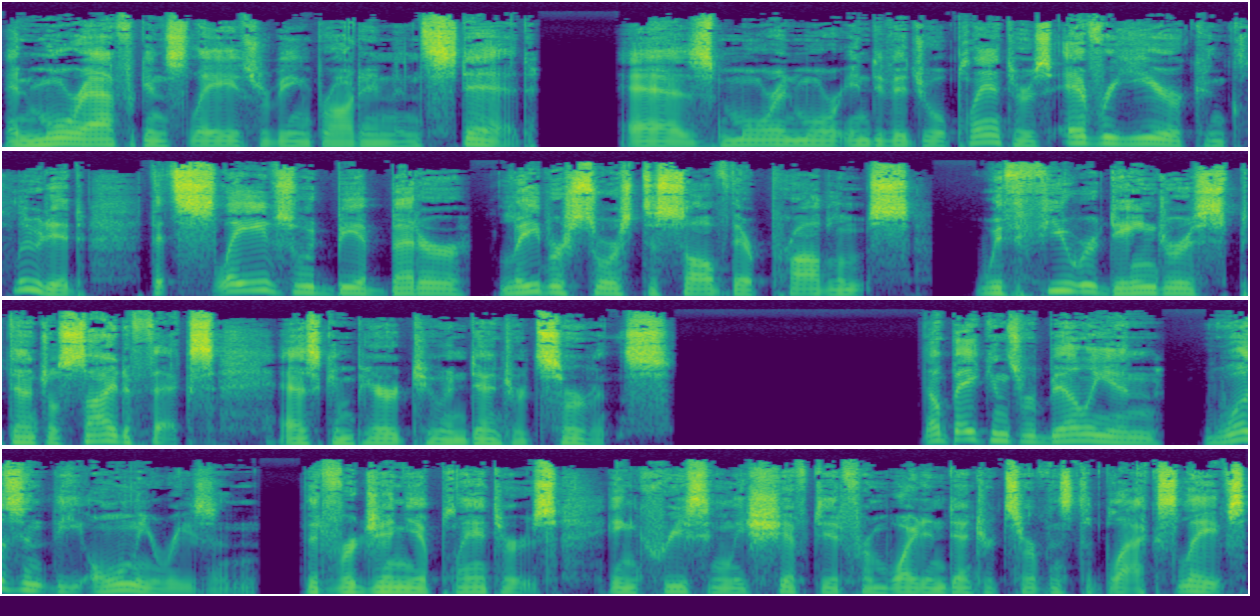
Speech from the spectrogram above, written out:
and more African slaves were being brought in instead, as more and more individual planters every year concluded that slaves would be a better labor source to solve their problems with fewer dangerous potential side effects as compared to indentured servants. Now, Bacon's rebellion wasn't the only reason that Virginia planters increasingly shifted from white indentured servants to black slaves,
